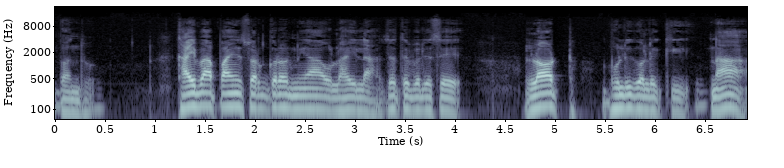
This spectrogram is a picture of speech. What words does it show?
ବନ୍ଧୁ। ଖାଇବା ପାଇଁ ସ୍ୱର୍ଗର ନିଆଁ ଓହ୍ଲାଇଲା। ଯେତେବେଳେ ସେ ଲଟ୍ ଭୁଲିଗଲେ କି? ନା।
